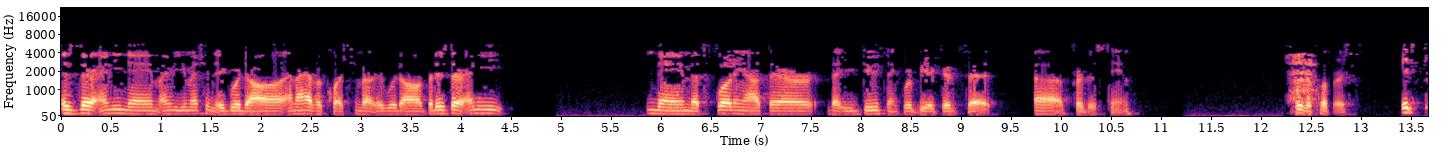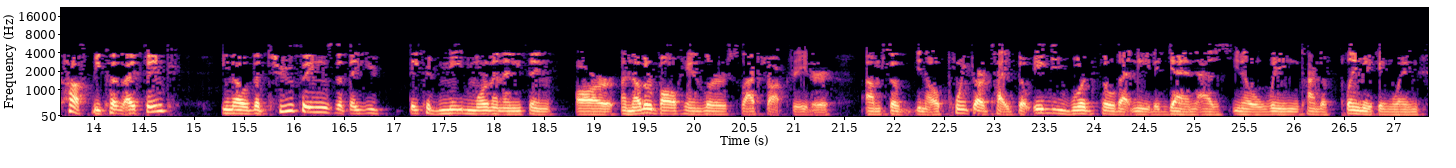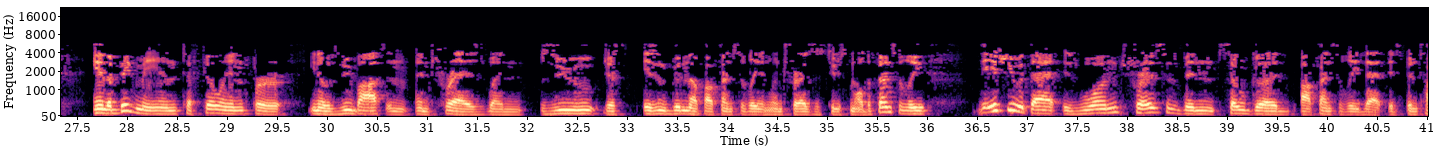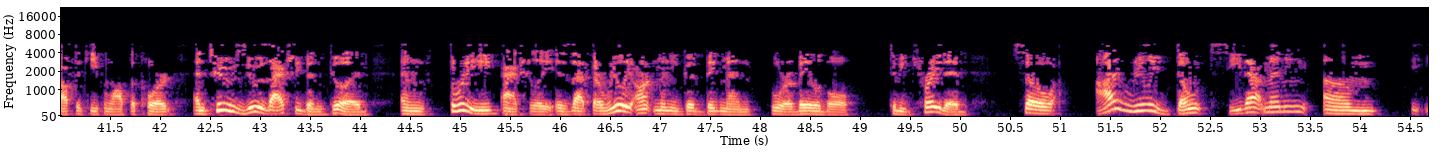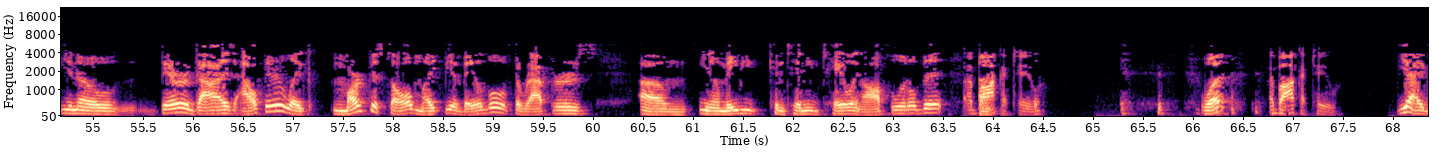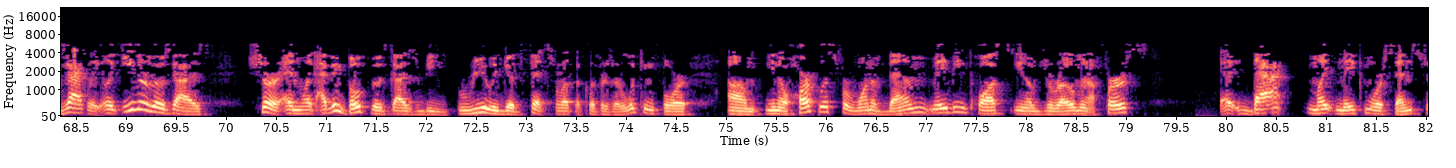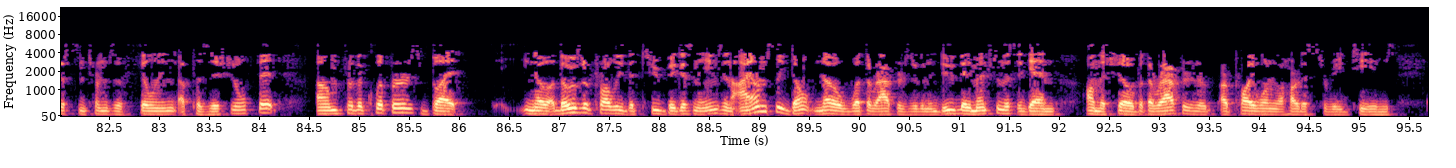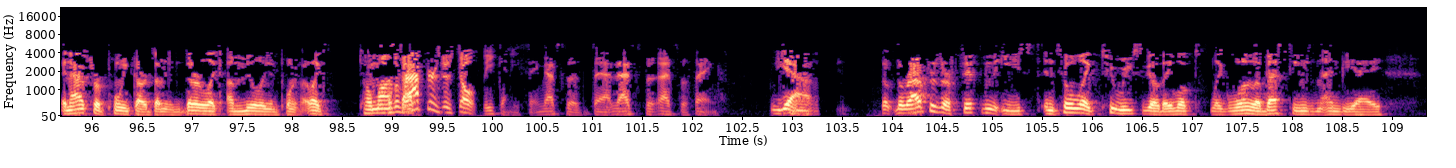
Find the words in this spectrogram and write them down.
Is there any name? I mean, you mentioned Iguodala, and I have a question about Iguodala. But is there any name that's floating out there that you do think would be a good fit uh, for this team for the Clippers? It's tough because I think you know the two things that they you they could need more than anything are another ball handler slash shot creator. Um, so you know, a point guard type. Though Iggy would fill that need again as you know a wing kind of playmaking wing, and a big man to fill in for you know Zubac and, and Trez when Zoo just isn't good enough offensively and when Trez is too small defensively. The issue with that is one, Trez has been so good offensively that it's been tough to keep him off the court, and two, Zoo has actually been good, and three, actually, is that there really aren't many good big men who are available to be traded. So I really don't see that many. Um, you know, there are guys out there like Marc Gasol might be available if the Raptors, um, you know, maybe continue tailing off a little bit. Ibaka too. What? Ibaka too. Yeah, exactly. Like either of those guys, sure. And like I think both those guys would be really good fits for what the Clippers are looking for. Um, you know, Harkless for one of them, maybe plus you know Jerome in a first. Uh, that might make more sense just in terms of filling a positional fit um, for the Clippers, but you know those are probably the two biggest names, and I honestly don't know what the Raptors are going to do. They mentioned this again on the show, but the Raptors are, are probably one of the hardest to read teams. And as for point guards, I mean, they're like a million point like Tomas. Well, the Raptors just don't leak anything. That's the that, that's the that's the thing. Yeah. The, the Raptors are fifth in the East. Until like two weeks ago, they looked like one of the best teams in the NBA.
